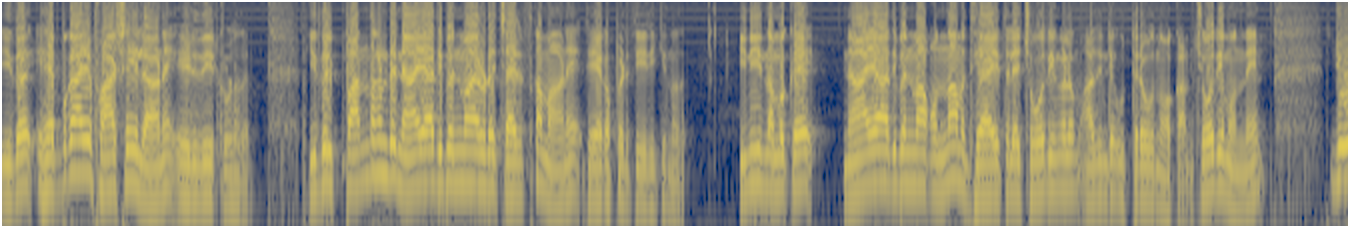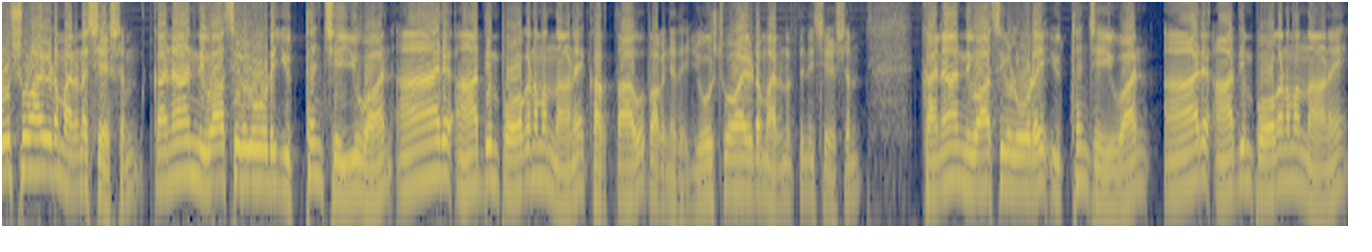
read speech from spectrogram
ഇത് ഹെബ്രായ ഭാഷയിലാണ് എഴുതിയിട്ടുള്ളത്. ഇതിൽ പന്ത്രണ്ട് ന്യായാധിപന്മാരുടെ ചരിത്രമാണ് രേഖപ്പെടുത്തിയിരിക്കുന്നത്. ഇനി നമുക്ക് ന്യായാധിപന്മാർ ഒന്നാം അധ്യായത്തിലെ ചോദ്യങ്ങളും അതിന്റെ ഉത്തരവും നോക്കാം. ചോദ്യം ഒന്ന് ജോഷുവായുടെ മരണശേഷം കനാൻ നിവാസികളോട് യുദ്ധം ചെയ്യുവാൻ ആര് ആദ്യം പോകണമെന്നാണ് കർത്താവ് പറഞ്ഞത്. ജോഷുവായുടെ മരണത്തിന് ശേഷം കനാൻ നിവാസികളോട് യുദ്ധം ചെയ്യുവാൻ ആര് ആദ്യം പോകണമെന്നാണ്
